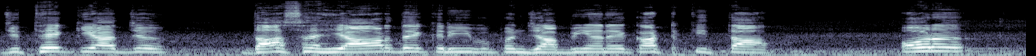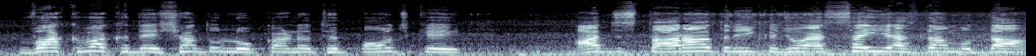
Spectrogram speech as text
ਜਿੱਥੇ ਕਿ ਅੱਜ 10000 ਦੇ ਕਰੀਬ ਪੰਜਾਬੀਆਂ ਨੇ ਇਕੱਠ ਕੀਤਾ ਔਰ ਵੱਖ-ਵੱਖ ਦੇਸ਼ਾਂ ਤੋਂ ਲੋਕਾਂ ਨੇ ਉੱਥੇ ਪਹੁੰਚ ਕੇ ਅੱਜ 17 ਤਰੀਕ ਜੋ ਐਸਆਈਐਸ ਦਾ ਮੁੱਦਾ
